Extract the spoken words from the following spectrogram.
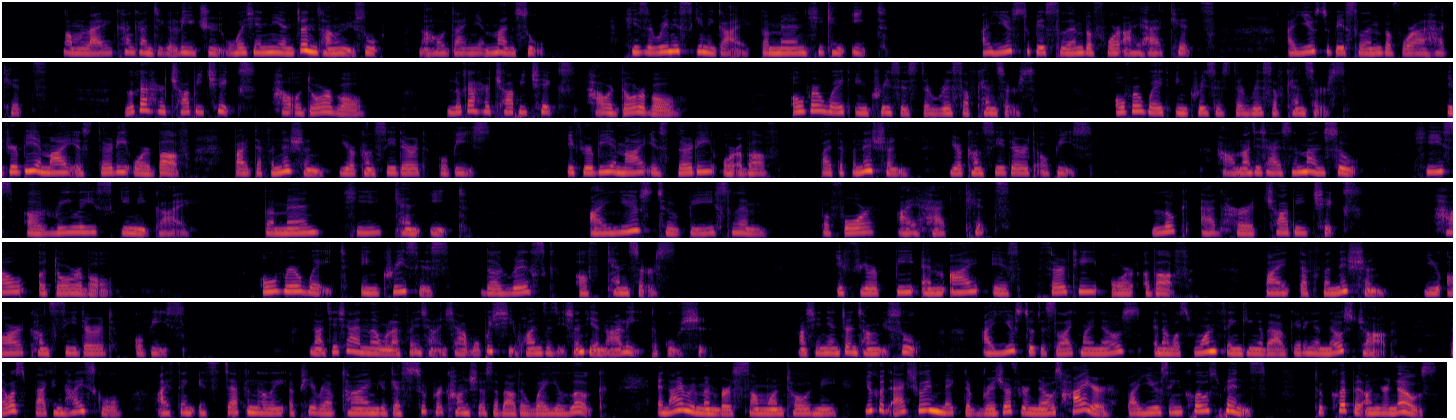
那我们来看看几个例句，我会先念正常语速，然后再念慢速。He's a really skinny guy, but man, he can eat. I used to be slim before I had kids. I used to be slim before I had kids. Look at her chubby cheeks. How adorable. Look at her chubby cheeks. How adorable. Overweight increases the risk of cancers. Overweight increases the risk of cancers. If your BMI is 30 or above, by definition, you're considered obese. If your BMI is 30 or above, by definition, you're considered obese. 好，那接下来是慢速。He's a really skinny guy, but man, he can eat. I used to be slim before I had kids. Look at her chubby cheeks. How adorable. Overweight increases the risk of cancers. If your BMI is 30 or above, by definition, you are considered obese. 那接下来呢，我来分享一下我不喜欢自己身体的哪里的故事。啊，先念正常语速。I used to dislike my nose, and I was once thinking about getting a nose job. That was back in high school. I think it's definitely a period of time you get super conscious about the way you look. And I remember someone told me you could actually make the bridge of your nose higher by using clothespins to clip it on your nose.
